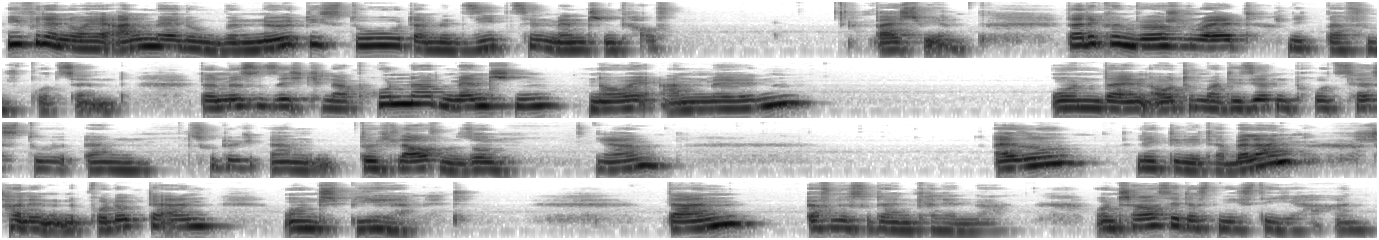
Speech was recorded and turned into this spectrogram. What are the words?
Wie viele neue Anmeldungen benötigst du, damit 17 Menschen kaufen? Beispiel. Deine Conversion Rate liegt bei 5%. Dann müssen sich knapp 100 Menschen neu anmelden und deinen automatisierten Prozess du, ähm, zu durch, ähm, durchlaufen. So, ja. Also leg dir die Tabelle an, schau dir deine Produkte an und spiel damit. Dann öffnest du deinen Kalender und schaust dir das nächste Jahr an.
